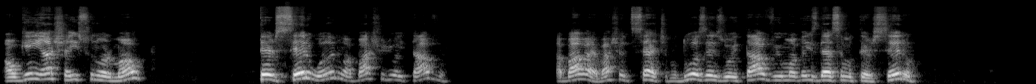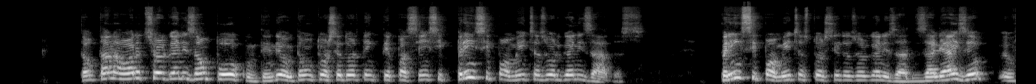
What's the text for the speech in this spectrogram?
Alguém acha isso normal? Terceiro ano abaixo de oitavo? Abaixo de sétimo, duas vezes oitavo e uma vez décimo terceiro? Então tá na hora de se organizar um pouco, entendeu? Então o torcedor tem que ter paciência e principalmente as organizadas. Principalmente as torcidas organizadas. Aliás, eu, eu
